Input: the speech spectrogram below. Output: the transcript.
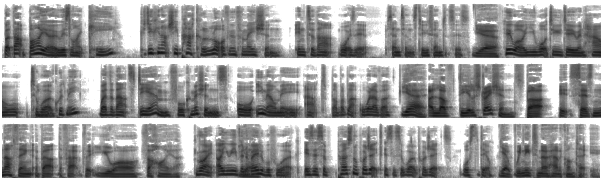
But that bio is like key because you can actually pack a lot of information into that. What is it? Sentence, two sentences. Yeah. Who are you? What do you do? And how to mm-hmm. work with me? Whether that's DM for commissions or email me at blah, blah, blah, whatever. Yeah. I love the illustrations, but it says nothing about the fact that you are for hire. Right. Are you even Yeah. available for work? Is this a personal project? Is this a work project? What's the deal? Yeah, we need to know how to contact you.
